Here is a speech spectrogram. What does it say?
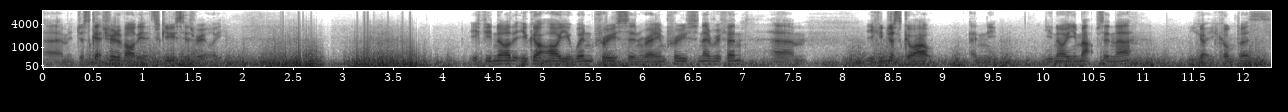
Um, it just gets rid of all the excuses really. If you know that you've got all your windproofs and rainproofs and everything, um, you can just go out and you, you know your map's in there, you got your compass,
